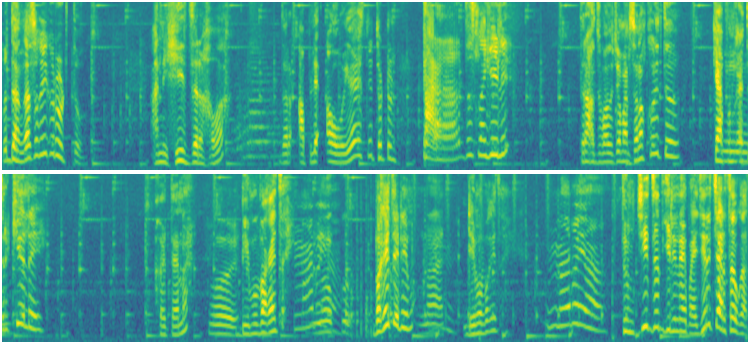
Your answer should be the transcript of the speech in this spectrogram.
पण दंगा सगळीकडे उठतो. आणि ही जर हवा जर आपल्या अवयवाने थटून टारच नाही गेली तर आजूबाजूच्या माणसांना कळतं की आपण काहीतरी केलंय. कळतंय ना? होय. डेमो बघायचा आहे नको. बघायचंय डेमो नाही. डेमो बघायचा तुमची इज्जत गेली नाही पाहिजे रे चार चौकात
